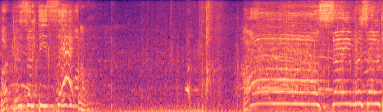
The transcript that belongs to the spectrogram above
But result is same. Oh, same result.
